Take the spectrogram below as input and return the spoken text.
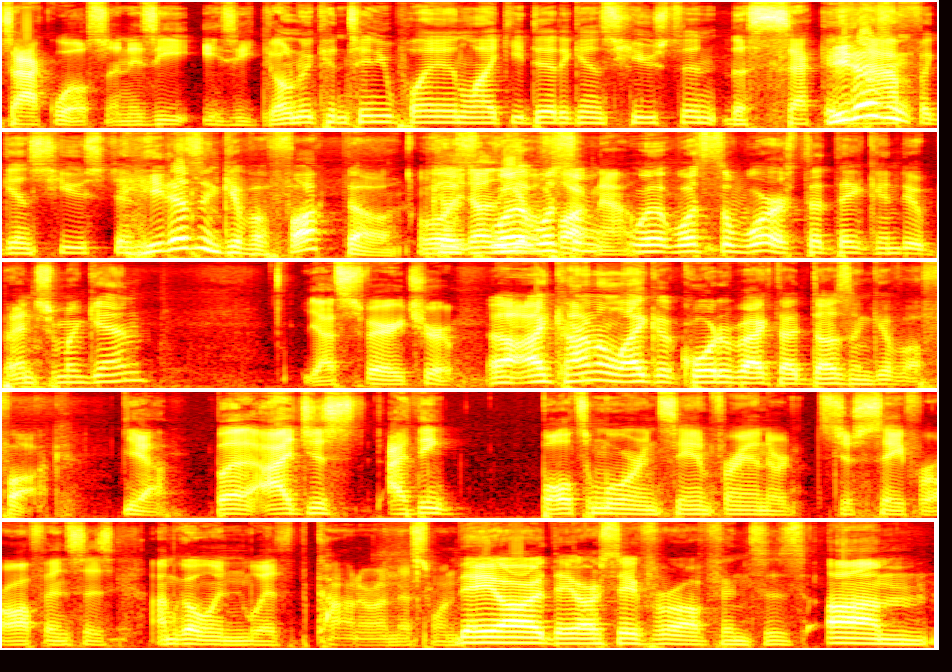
Zach Wilson? Is he is he going to continue playing like he did against Houston? The second He doesn't- half against Houston. He doesn't give a fuck though. Well, he doesn't what- give a what's fuck the, now. what- What's the worst that they can do? Bench him again? That's very true. Uh, I kind of like a quarterback that doesn't give a fuck. Yeah, but I just I think Baltimore and San Fran are just safer offenses. I'm going with Connor on this one. They are they are safer offenses. Um,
